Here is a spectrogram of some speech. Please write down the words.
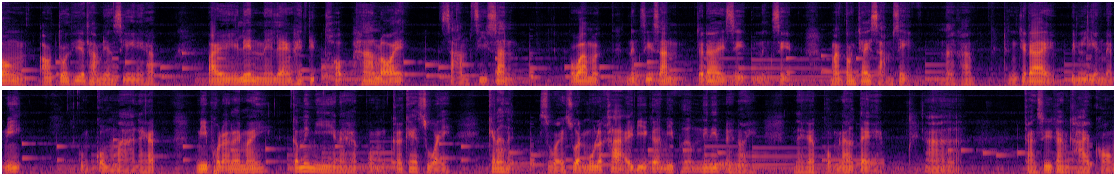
ต้องเอาตัวที่จะทำเหรียญสีนะครับ ไปเล่นในแรงให้ติดท็อป 500 3 ซีซั่น เพราะว่ามันหนึ่งซีซั่นจะได้เศษ 1 เศษ มันต้องใช้ 3 เศษนะครับ ถึงจะได้เป็นเหรียญแบบนี้กลมๆมานะครับ มีผลอะไรไหม ก็ไม่มีนะครับผมก็แค่สวยแค่นั้นแหละ สวยส่วนมูลค่า ID ก็มีเพิ่มนิด ๆ หน่อย ๆ นะครับผมแล้วแต่การซื้อการขายของ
